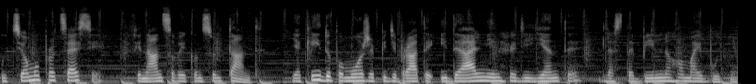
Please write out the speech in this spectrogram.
у цьому процесі фінансовий консультант, який допоможе підібрати ідеальні інгредієнти для стабільного майбутнього.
